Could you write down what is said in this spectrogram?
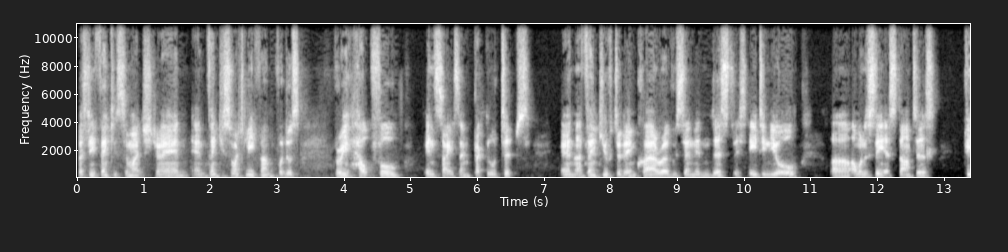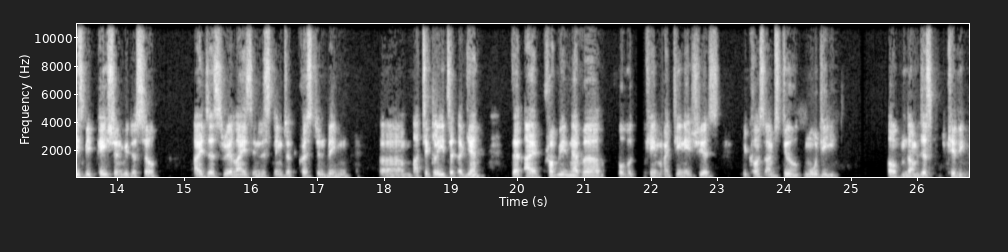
Firstly, thank you so much, Joanne, and thank you so much, Li Fang, for those very helpful insights and practical tips. And uh, thank you to the inquirer who sent in this, this 18 year old. Uh, I want to say, as starters, please be patient with yourself. I just realized in listening to the question being um, articulated again that I probably never overcame my teenage years because I'm still moody. Oh, no, I'm just kidding.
